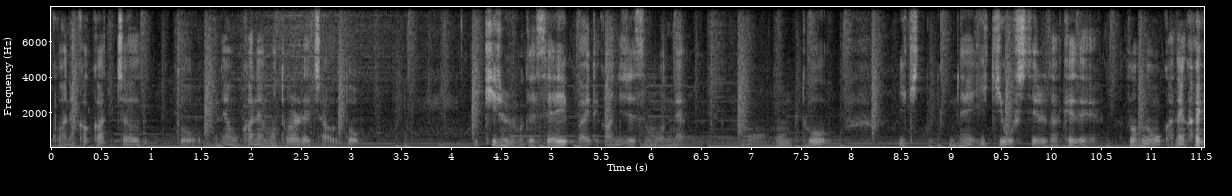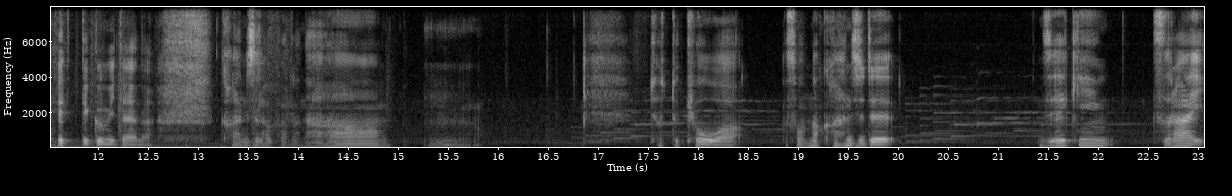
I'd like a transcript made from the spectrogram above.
お金かかっちゃうとねお金も取られちゃうと。生きるので精一杯って感じですもんね。もう本当息ね息をしてるだけでどんどんお金が減ってくみたいな感じだからな。うん。ちょっと今日はそんな感じで税金つらい っ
